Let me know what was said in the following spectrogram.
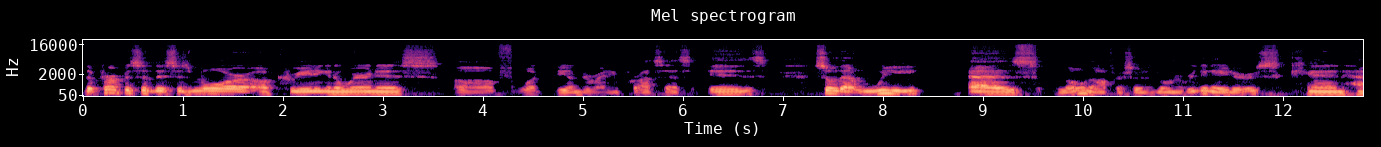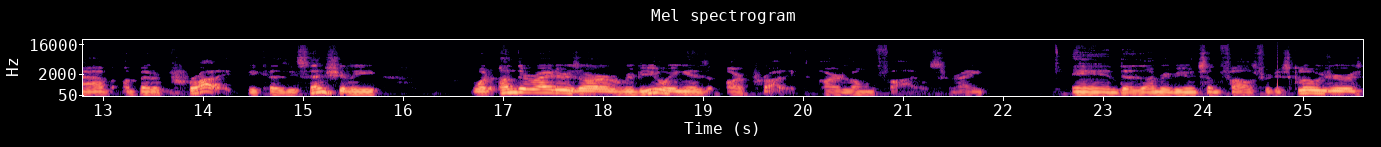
The purpose of this is more of creating an awareness of what the underwriting process is, so that we as loan officers, loan originators can have a better product because essentially what underwriters are reviewing is our product, our loan files, right? And as I'm reviewing some files for disclosures,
